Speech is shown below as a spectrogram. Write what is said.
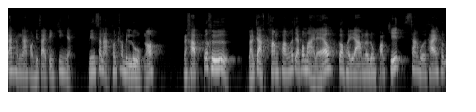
การทำงานของ Design Thinking เนี่ยมีลักษณะค่อนข้างเป็นลูปเนาะนะครับก็คือ หลังจากทำความเข้าใจเป้าหมายแล้ว ก็พยายามระดมความคิด สร้างโปรโตไทป์ทด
